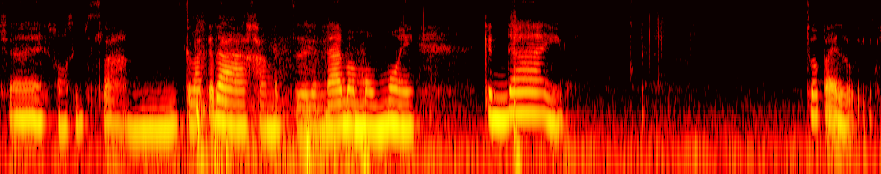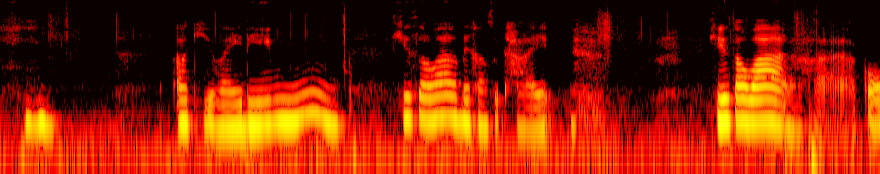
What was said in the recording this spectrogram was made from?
ใช่สองสิบสามกรกฎาค่ะ มาเจอกันได้ มามอมอยกันได้ ทั่วไปเลยเอากี่ไว้ดีคิดซะว่าเป็นครั้งสุดท้าย คิดซะว่านะคะ ก็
